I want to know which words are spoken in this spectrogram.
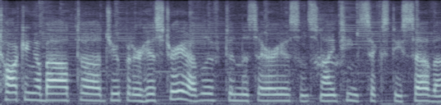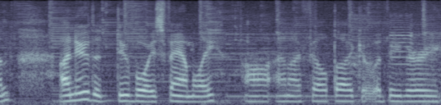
talking about uh, Jupiter history. I've lived in this area since 1967. I knew the Du Bois family, uh, and I felt like it would be very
